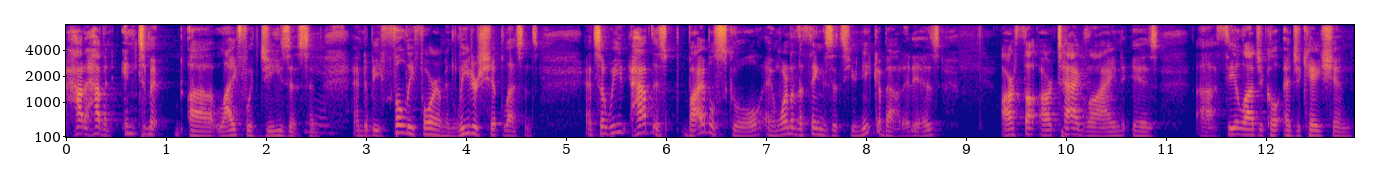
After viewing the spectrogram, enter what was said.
how to have an intimate uh, life with Jesus and, and to be fully for Him and leadership lessons. And so we have this Bible school, and one of the things that's unique about it is our th- our tagline is uh, theological education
